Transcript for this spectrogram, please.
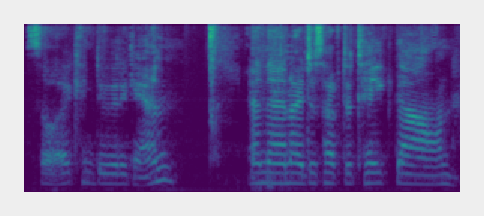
So I can do it again. And then I just have to take down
